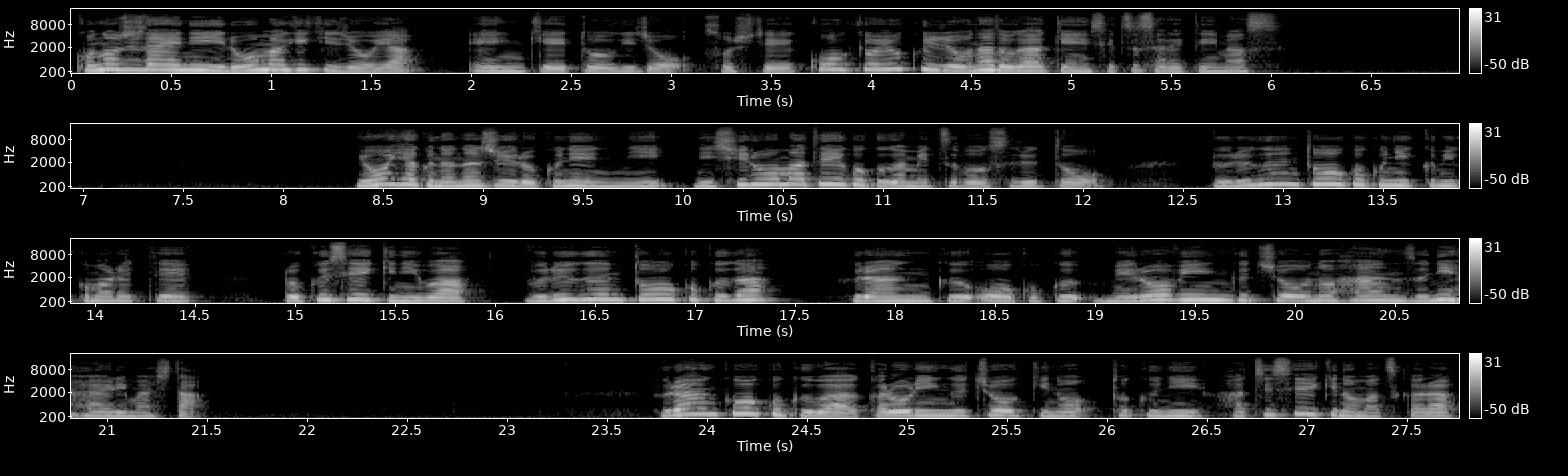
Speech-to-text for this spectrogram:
この時代にローマ劇場や円形闘技場、そして公共浴場などが建設されています。476年に西ローマ帝国が滅亡すると、ブルグント王国に組み込まれて、6世紀にはブルグント王国がフランク王国メロヴィング朝のハンズに入りました。フランク王国はカロリング長期の特に8世紀の末から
